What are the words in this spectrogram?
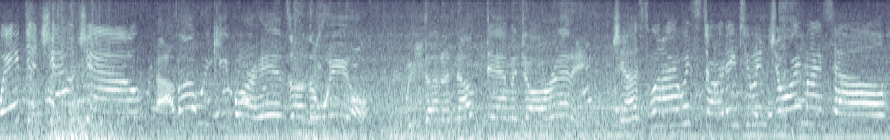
Wave to Chow Chow. How about we keep our hands on the wheel? We've done enough damage already. Just when I was starting to enjoy myself.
